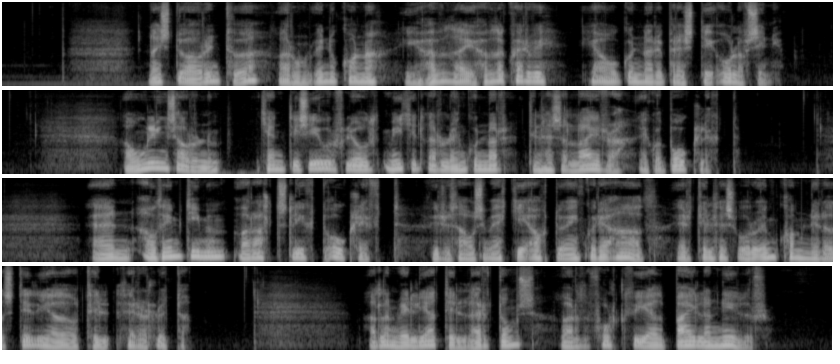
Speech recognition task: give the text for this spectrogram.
Næstu árin tvö var hún vinnukonna í höfða í höfðakverfi hjá Gunnari presti Ólafsinni. Á unglingsárunum kendi Sigur Fljóð mikillar löngunar til þess að læra eitthvað bóklegt. En á þeim tímum var allt slíkt ókleift fyrir þá sem ekki áttu einhverja að er til þess voru umkomnir að styðja þá til þeirra hluta. Allan vilja til lærdoms varð fólk því að bæla niður,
